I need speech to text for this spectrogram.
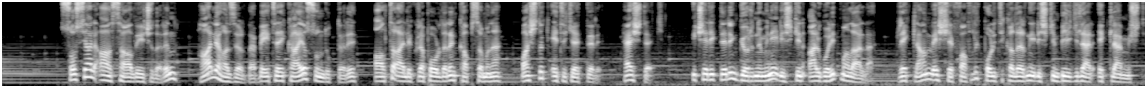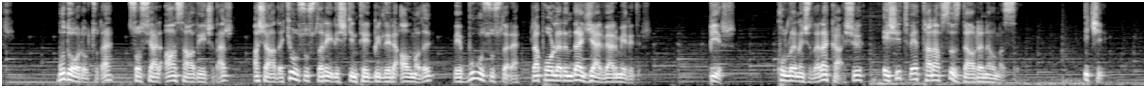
Sosyal ağ sağlayıcıların hali hazırda BTK'ya sundukları 6 aylık raporların kapsamına başlık etiketleri, hashtag, içeriklerin görünümüne ilişkin algoritmalarla reklam ve şeffaflık politikalarına ilişkin bilgiler eklenmiştir. Bu doğrultuda sosyal ağ sağlayıcılar aşağıdaki hususlara ilişkin tedbirleri almalı ve bu hususlara raporlarında yer vermelidir. 1. Kullanıcılara karşı eşit ve tarafsız davranılması. 2.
